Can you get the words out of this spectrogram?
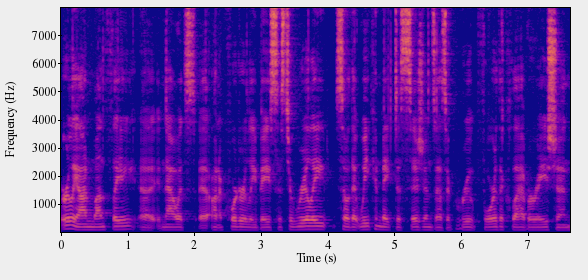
early on monthly, uh, now it's uh, on a quarterly basis to really, so that we can make decisions as a group for the collaboration.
